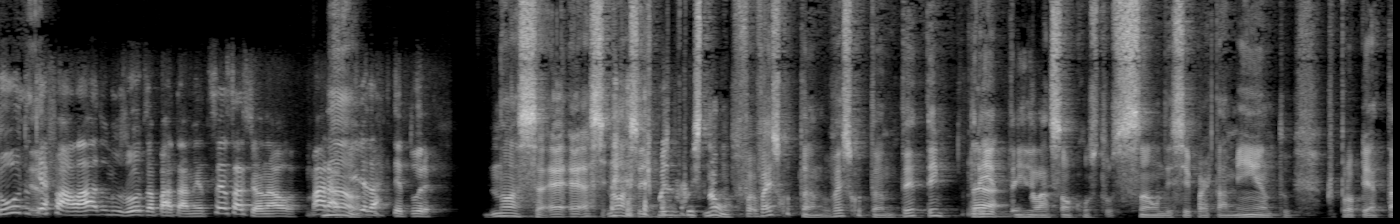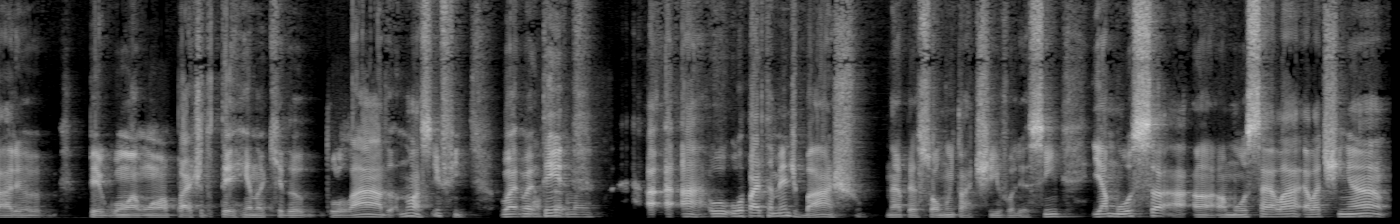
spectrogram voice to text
tudo que é falado nos outros apartamentos. Sensacional. Maravilha Não. da arquitetura. Nossa, é, é assim, nossa, depois, não, vai escutando, vai escutando. Tem, tem treta é. em relação à construção desse apartamento, que o proprietário pegou uma, uma, parte do terreno aqui do, do lado. Nossa, enfim. Nossa, tem a, a, o, o, apartamento de baixo, né, pessoal muito ativo ali assim, e a moça, a, a moça, ela, ela tinha.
